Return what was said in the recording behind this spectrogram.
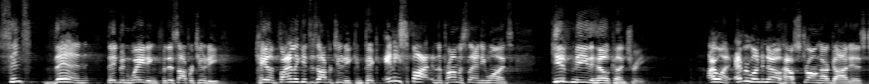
Since then, They'd been waiting for this opportunity. Caleb finally gets his opportunity, can pick any spot in the promised land he wants. Give me the hill country. I want everyone to know how strong our God is.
